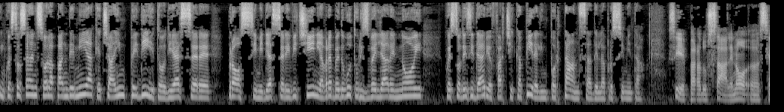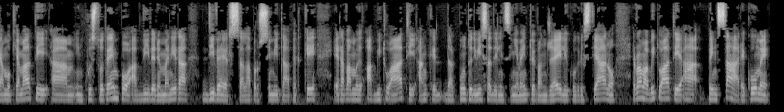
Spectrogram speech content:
In questo senso la pandemia che ci ha impedito di essere prossimi, di essere vicini, avrebbe dovuto risvegliare in noi questo desiderio e farci capire l'importanza della prossimità. Sì, è paradossale, no? eh, siamo chiamati a, in questo tempo a vivere in maniera diversa la prossimità perché eravamo abituati anche dal punto di vista dell'insegnamento evangelico cristiano, eravamo abituati a pensare come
